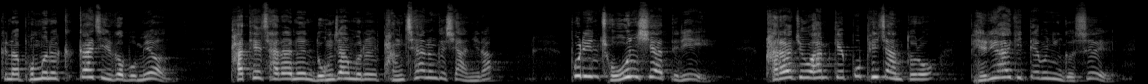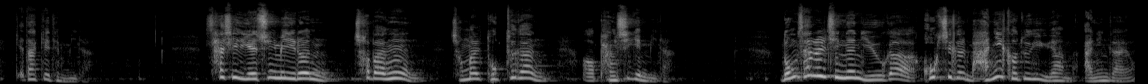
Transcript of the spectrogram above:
그러나 본문을 끝까지 읽어보면 밭에 자라는 농작물을 방치하는 것이 아니라 뿌린 좋은 씨앗들이 가라지와 함께 뽑히지 않도록 배려하기 때문인 것을 깨닫게 됩니다. 사실 예수님의 이런 처방은 정말 독특한 어, 방식입니다. 농사를 짓는 이유가 곡식을 많이 거두기 위함 아닌가요?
